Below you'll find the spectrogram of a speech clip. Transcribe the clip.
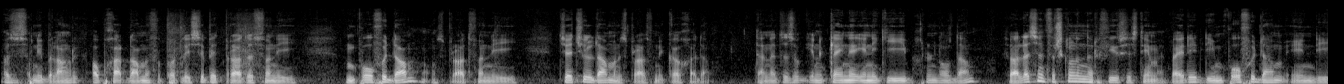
As ons van die belangrike opgaardamme vir Port Elizabeth praat, is van die Mpofu dam, ons praat van die Churchill dam en ons praat van die Kouga dam. Dan het ons ook 'n kleiner enetjie Groendal dam. So hulle is in verskillende rivierstelsels. Beide die Mpofu dam en die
